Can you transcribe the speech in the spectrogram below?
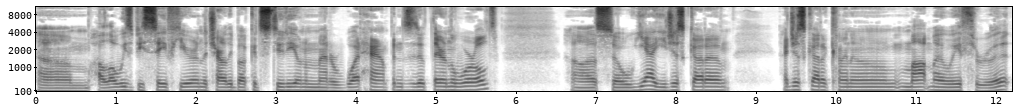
Um, I'll always be safe here in the Charlie Bucket studio, no matter what happens out there in the world. Uh, so yeah, you just gotta. I just gotta kind of mop my way through it.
